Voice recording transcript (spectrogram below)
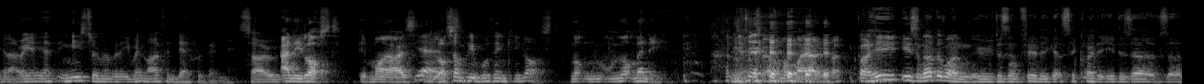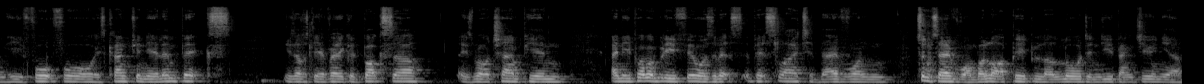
You know, he, he needs to remember that he went life and death with him. So And he lost in my eyes. yeah, he lost. some people think he lost. not not many. I'm on my own, but But he, he's another one who doesn't feel he gets the credit he deserves. Um, he fought for his country in the Olympics. He's obviously a very good boxer. He's world champion, and he probably feels a bit a bit slighted that everyone, shouldn't say everyone, but a lot of people are lauding Eubank Jr. I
